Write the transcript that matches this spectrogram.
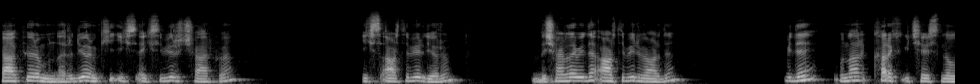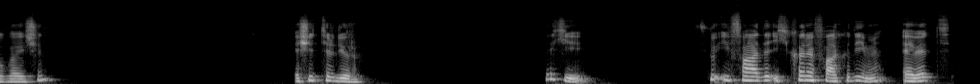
Çarpıyorum bunları. Diyorum ki x eksi 1 çarpı x artı 1 diyorum. Dışarıda bir de artı 1 vardı. Bir de bunlar karekök içerisinde oldukları için eşittir diyorum. Peki şu ifade iki kare farkı değil mi? Evet.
